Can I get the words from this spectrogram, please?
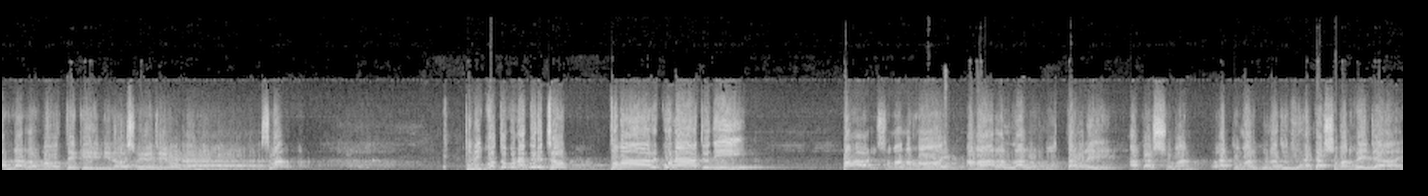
আল্লাহর রহমত থেকে নিরাশ হয়ে যেও না। তুমি কত গোনা করেছ? তোমার গোনা যদি পাহাড় সমান হয়, আমার আল্লাহর রহমত তাহলে আকাশ সমান। আর তোমার গুণা যদি আকাশ সমান হয়ে যায়,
